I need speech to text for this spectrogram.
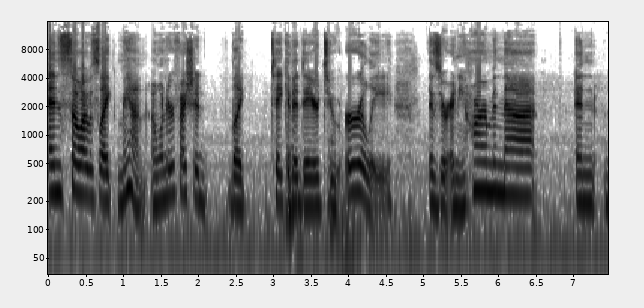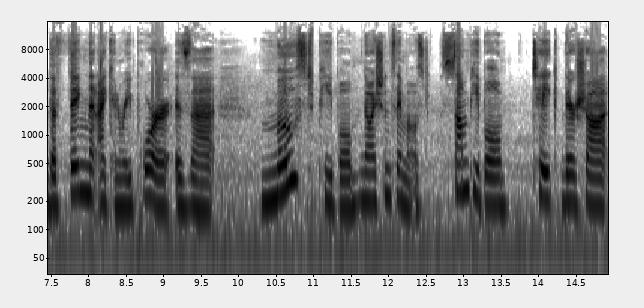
And so I was like, man, I wonder if I should like take it a day or two early. Is there any harm in that? And the thing that I can report is that most people, no, I shouldn't say most, some people take their shot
